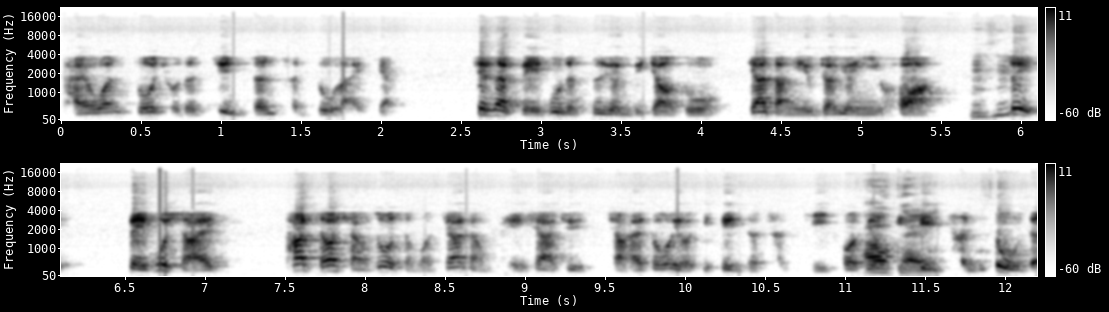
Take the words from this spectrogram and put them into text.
台湾桌球的竞争程度来讲，现在北部的资源比较多，家长也比较愿意花，所以北部小孩他只要想做什么，家长陪下去，小孩都会有一定的成绩或者一定程度的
